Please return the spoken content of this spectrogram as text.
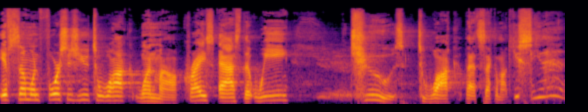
If someone forces you to walk one mile, Christ asked that we choose to walk that second mile. Do you see that?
